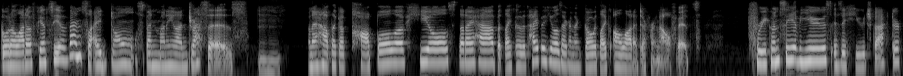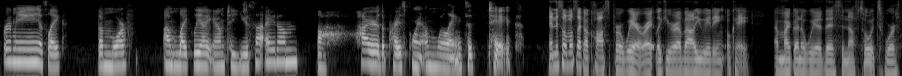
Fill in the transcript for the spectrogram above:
go to a lot of fancy events. So I don't spend money on dresses. Mm-hmm. And I have like a couple of heels that I have, but like they're the type of heels that are going to go with like a lot of different outfits. Frequency of use is a huge factor for me. It's like the more um, likely I am to use that item, the higher the price point I'm willing to take. And it's almost like a cost per wear, right? Like you're evaluating, okay, am I going to wear this enough so it's worth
